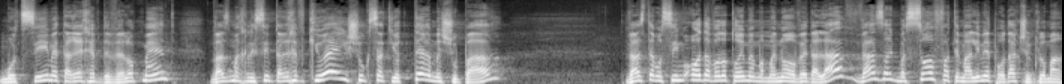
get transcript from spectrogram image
מוציאים את הרכב development, ואז מכניסים את הרכב QA שהוא קצת יותר משופר, ואז אתם עושים עוד עבודות, רואים אם המנוע עובד עליו, ואז רק בסוף אתם מעלים ל production, כלומר,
